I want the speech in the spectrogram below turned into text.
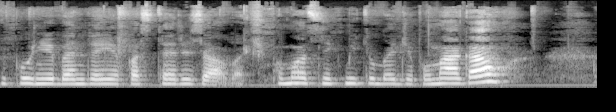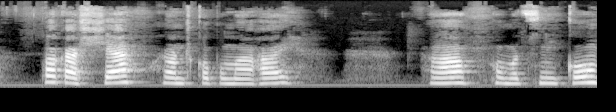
I później będę je pasteryzować. Pomocnik mi tu będzie pomagał. Pokaż się, rączko pomachaj. O, pomocniku.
